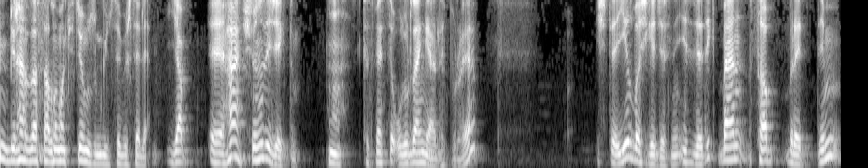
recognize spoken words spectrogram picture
biraz daha sallamak istiyor musun Gülse Birsel'e? ya e, ha şunu diyecektim. Hı. Kısmetse olurdan geldik buraya. İşte yılbaşı gecesini izledik. Ben sabrettim.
